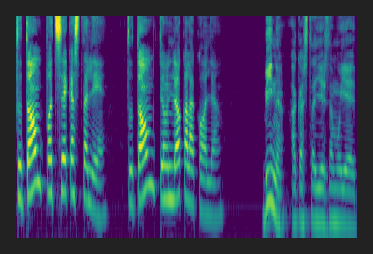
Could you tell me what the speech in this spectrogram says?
Tothom pot ser casteller. Tothom té un lloc a la colla. Vine a Castellers de Mollet.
